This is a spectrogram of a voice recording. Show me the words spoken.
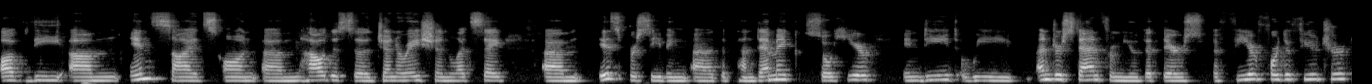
of the um, insights on um, how this uh, generation, let's say, um, is perceiving uh, the pandemic. So, here, indeed, we understand from you that there's a fear for the future,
